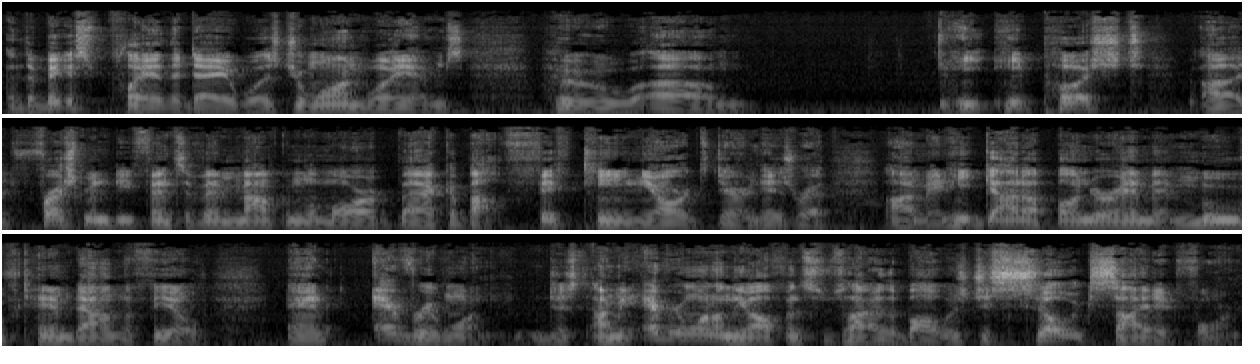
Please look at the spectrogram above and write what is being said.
the biggest play of the day was Jauan Williams, who um, he he pushed uh, freshman defensive end Malcolm Lamar back about 15 yards during his rep. I mean, he got up under him and moved him down the field, and everyone just I mean, everyone on the offensive side of the ball was just so excited for him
